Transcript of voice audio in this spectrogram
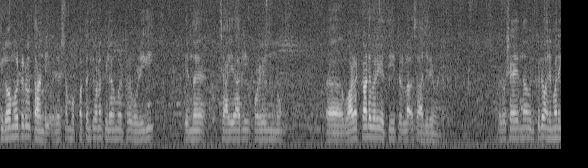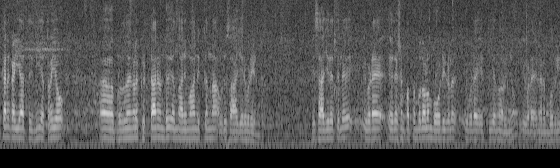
കിലോമീറ്ററുകൾ താണ്ടി ഏകദേശം മുപ്പത്തഞ്ചോളം കിലോമീറ്റർ ഒഴുകി ഇന്ന് ചാലിയാറിൽ പുഴയിൽ നിന്നും വാഴക്കാട് വരെ എത്തിയിട്ടുള്ള സാഹചര്യമുണ്ട്. പക്ഷേ ഇന്ന് ഒരിക്കലും അനുമാനിക്കാൻ കഴിയാത്ത ഇനി എത്രയോ മൃതദേഹങ്ങൾ കിട്ടാനുണ്ട് എന്ന് അനുമാനിക്കുന്ന ഒരു സാഹചര്യം ഇവിടെയുണ്ട്. ഈ സാഹചര്യത്തിൽ ഇവിടെ ഏകദേശം പത്തൊമ്പതോളം ബോഡികൾ ഇവിടെ എത്തിയെന്ന് അറിഞ്ഞു. ഇവിടെ നിലമ്പൂരിൽ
